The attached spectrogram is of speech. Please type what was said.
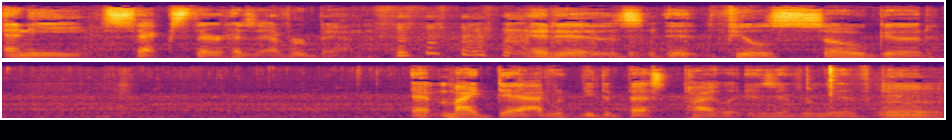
any sex there has ever been. it is. It feels so good. And my dad would be the best pilot who's ever lived, dude. Mm.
